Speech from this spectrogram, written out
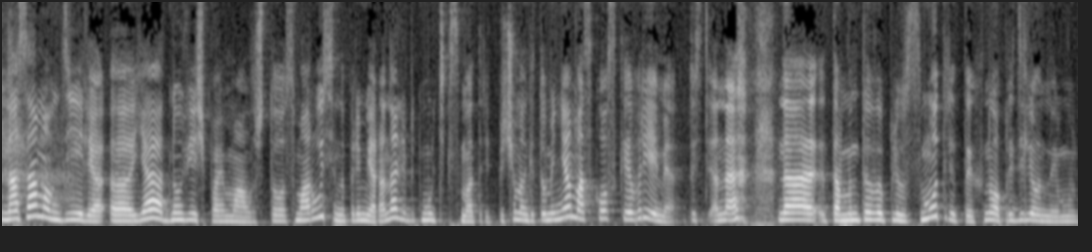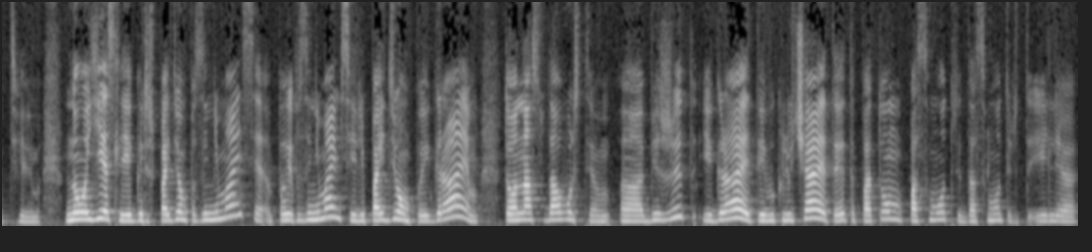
на самом деле э, я одну вещь поймала, что с Марусей, например, она любит мультики смотреть. Причем она говорит, у меня московское время. То есть она на там НТВ плюс смотрит их, ну, определенные мультфильмы. Но если ей говоришь, пойдем позанимайся, позанимаемся или пойдем поиграем, то она с удовольствием э, бежит, играет и выключает, и это потом посмотрит, досмотрит или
